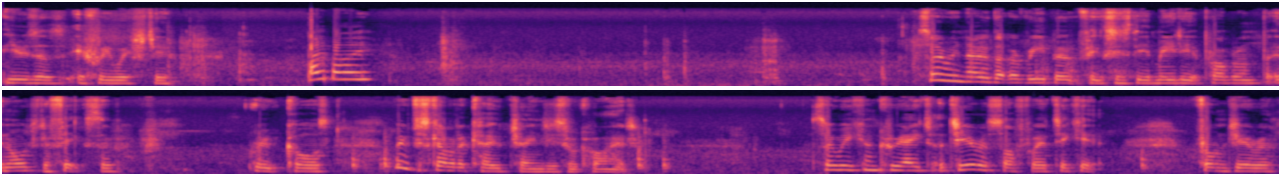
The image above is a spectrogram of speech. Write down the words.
users if we wish to. Bye bye! So we know that a reboot fixes the immediate problem, but in order to fix the root cause, we've discovered a code change is required. So we can create a Jira software ticket from Jira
